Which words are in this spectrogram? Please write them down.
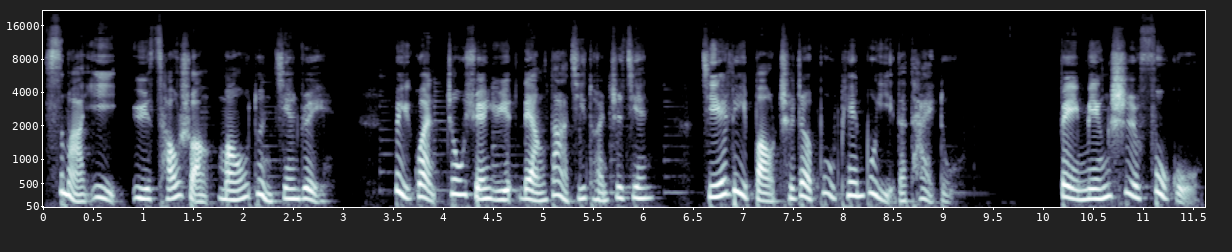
司马懿与曹爽矛盾尖锐，魏冠周旋于两大集团之间，竭力保持着不偏不倚的态度，被名士复古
